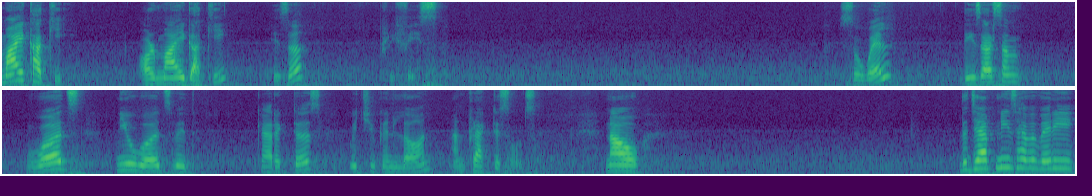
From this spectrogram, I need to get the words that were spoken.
Maikaki or maigaki is a preface. So, well these are some words, new words with characters which you can learn and practice also. Now, the Japanese have a very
